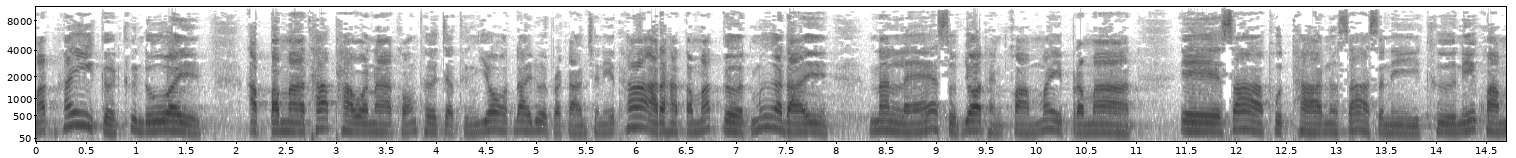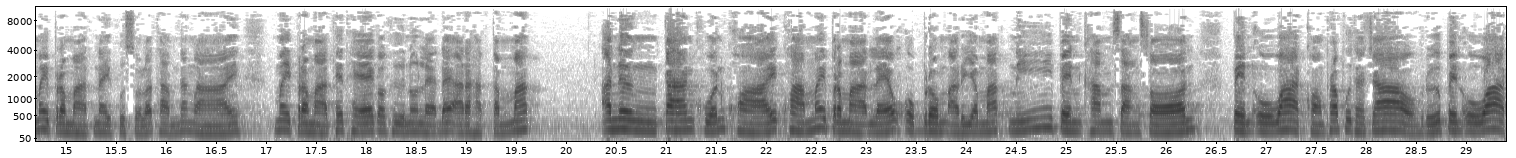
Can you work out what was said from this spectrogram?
มรรคให้เกิดขึ้นด้วย อัปปมาทภาวนาของเธอจะถึงยอดได้ด้วยประการชนิดถ้าอรหัตตมรรคเกิดเมื่อใด นั่นแหละสุดยอดแห่งความไม่ประมาท เอซาพุทธานุซาสนี คือนี้ความไม่ประมาทในกุศลธรรมทั้งหลาย ไม่ประมาทแท้ๆก็คือนั่นแหละได้อรหัตตมรักอันหนึ่งการขวนขวายความไม่ประมาทแล้วอบรมอริยมรรคนี้เป็นคำสั่งสอน เป็นโอวาทของพระพุทธเจ้า หรือเป็นโอวาท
